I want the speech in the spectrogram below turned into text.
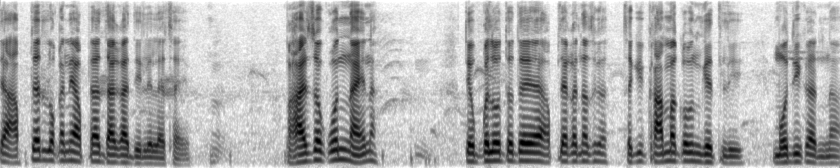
त्या आपल्याच लोकांनी आपल्याला जागा दिलेल्या आहेत साहेब. बाहेरचं कोण नाही ना? ते बोलवतं ते आपल्याकडनं सगळी कामं करून घेतली. मोदीकडनं.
